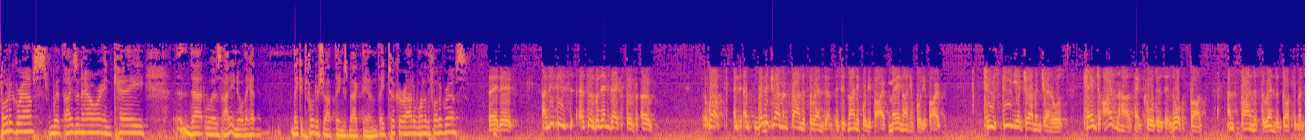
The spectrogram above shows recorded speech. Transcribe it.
photographs with Eisenhower and Kay, that was I didn't know they had they could Photoshop things back then. They took her out of one of the photographs. They did. And this is a sort of an index of, of well, when the Germans signed the surrender, this is 1945, May 1945, two senior German generals came to Eisenhower's headquarters in north of France and signed the surrender document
